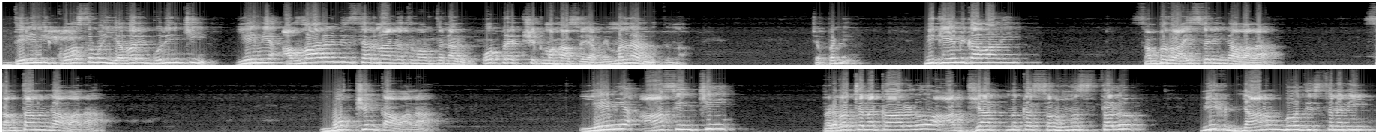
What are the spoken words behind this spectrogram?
దేని కోసము ఎవరి గురించి ఏమి అవ్వాలని మీరు శరణాగతం అవుతున్నారు ఓ ప్రేక్షక మహాశయ మిమ్మల్ని అడుగుతున్నా. చెప్పండి. మీకు ఏమి కావాలి? సంపద ఐశ్వర్యం కావాలా? సంతానం కావాలా? మోక్షం కావాలా? ఏమి ఆశించి ప్రవచనకారులు ఆధ్యాత్మిక సంస్థలు మీకు జ్ఞానం బోధిస్తున్నవి.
